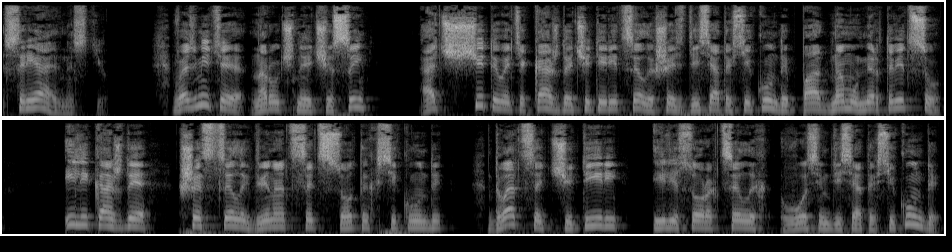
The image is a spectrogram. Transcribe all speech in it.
с реальностью. Возьмите наручные часы, Отсчитывайте каждые 4,6 секунды по одному мертвецу или каждые 6,12 секунды, 24 или 40,8 секунды,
